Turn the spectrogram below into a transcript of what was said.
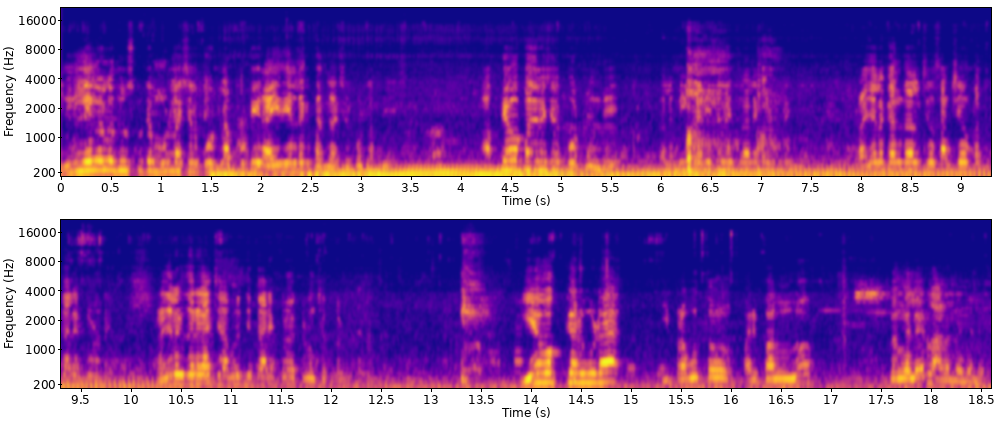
ఇన్ని ఏళ్ళలో చూసుకుంటే మూడు లక్షల కోట్లు అప్పు ఉంటే ఈయన ఐదేళ్ళకి పది లక్షల కోట్లు అప్పు అప్పేమో పది లక్షల కోట్లు ఉంది మళ్ళీ మీ కనీస వేతనాలు ఎక్కడ ఉన్నాయి ప్రజలకు అందాల్సిన సంక్షేమ పథకాలు ఎక్కడ ఉంటాయి ప్రజలకు జరగాల్సిన అభివృద్ధి కార్యక్రమం ఎక్కడ ఉంది చెప్పండి. ఏ ఒక్కరు కూడా ఈ ప్రభుత్వం పరిపాలనలో సుఖంగా లేరు ఆనందంగా లేరు.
